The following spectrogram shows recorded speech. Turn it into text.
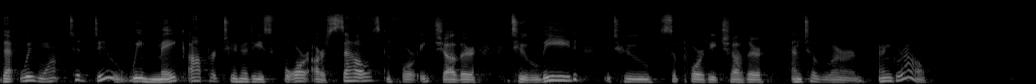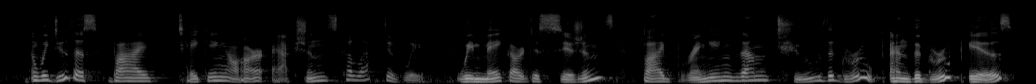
that we want to do. We make opportunities for ourselves and for each other to lead, to support each other, and to learn and grow. And we do this by taking our actions collectively. We make our decisions by bringing them to the group. And the group is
